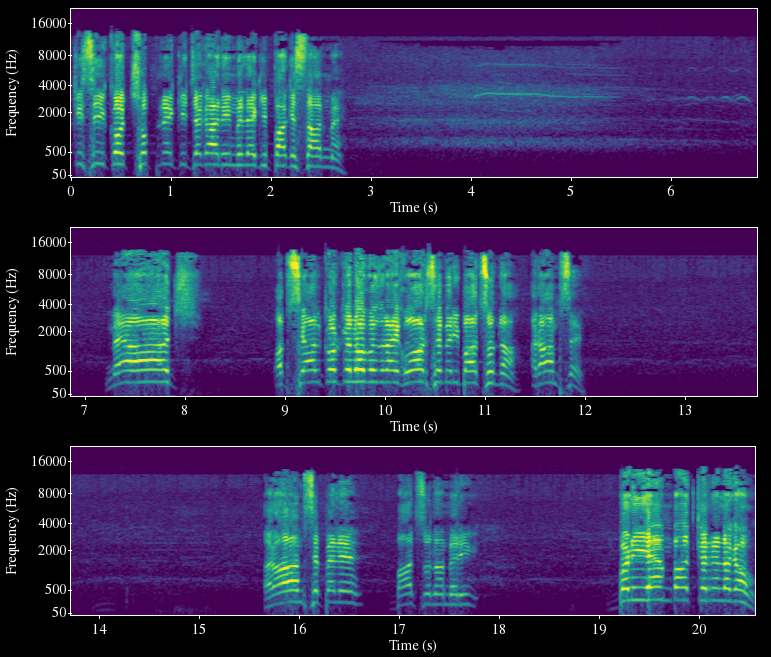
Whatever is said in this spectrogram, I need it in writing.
کسی کو چھپنے کی جگہ نہیں ملے گی پاکستان میں۔ میں آج اب سیالکوٹ کے لوگ ذرا غور سے میری بات سننا، آرام سے۔ آرام سے پہلے بات سنا میری بڑی اہم بات کرنے لگا ہوں۔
